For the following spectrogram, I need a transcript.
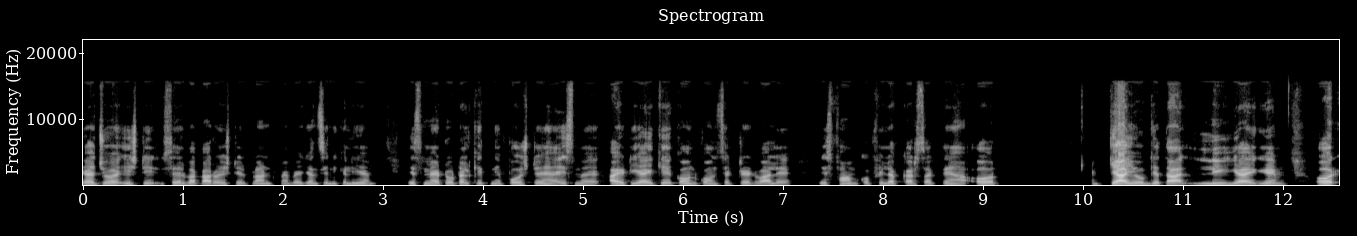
यह जो है steel SAIL Bokaro steel plant में वैकेंसी निकली है। इसमें टोटल कितनी पोस्टें हैं? इसमें ITI के कौन कौन से ट्रेड वाले इस फॉर्म को फिलअप कर सकते हैं? और क्या योग्यता ली जाएगी? और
